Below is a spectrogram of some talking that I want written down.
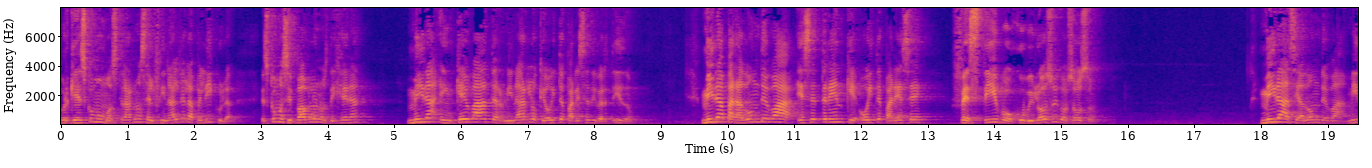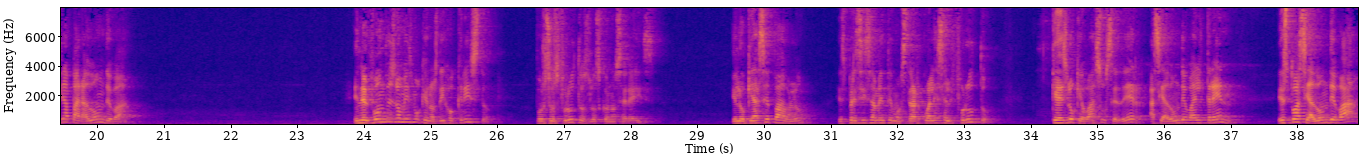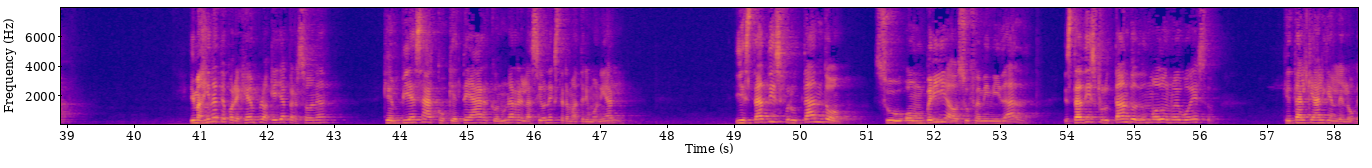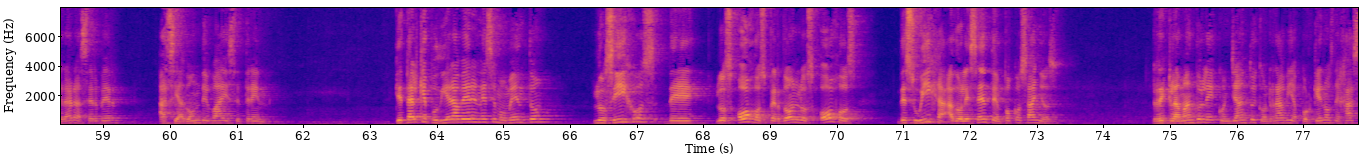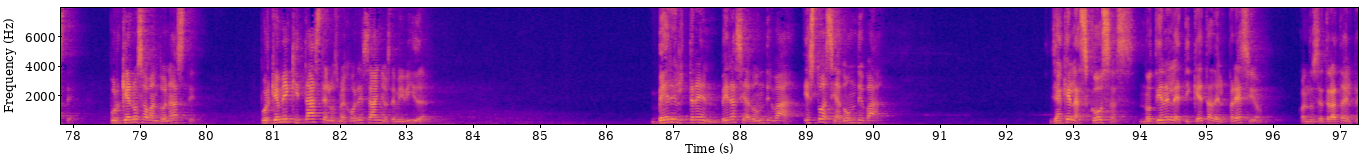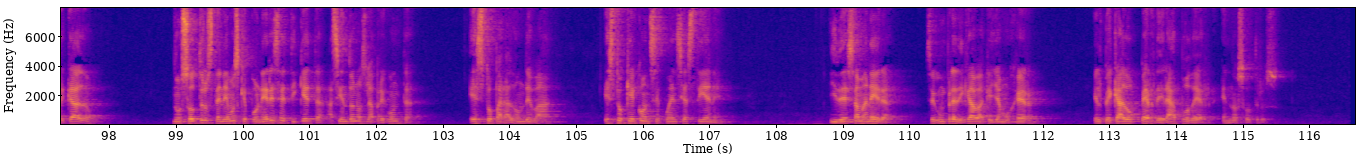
porque es como mostrarnos el final de la película. Es como si Pablo nos dijera, mira en qué va a terminar lo que hoy te parece divertido. Mira para dónde va ese tren que hoy te parece festivo, jubiloso y gozoso. Mira hacia dónde va, mira para dónde va. En el fondo es lo mismo que nos dijo Cristo, por sus frutos los conoceréis. Y lo que hace Pablo es precisamente mostrar cuál es el fruto, qué es lo que va a suceder, hacia dónde va el tren, esto hacia dónde va. Imagínate, por ejemplo, aquella persona que empieza a coquetear con una relación extramatrimonial y está disfrutando su hombría o su feminidad. Está disfrutando de un modo nuevo eso. ¿Qué tal que alguien le lograra hacer ver hacia dónde va ese tren? ¿Qué tal que pudiera ver en ese momento los hijos de los ojos, perdón, los ojos de su hija adolescente en pocos años reclamándole con llanto y con rabia, ¿por qué nos dejaste? ¿Por qué nos abandonaste? ¿Por qué me quitaste los mejores años de mi vida? Ver el tren, ver hacia dónde va, esto hacia dónde va. Ya que las cosas no tienen la etiqueta del precio cuando se trata del pecado, nosotros tenemos que poner esa etiqueta haciéndonos la pregunta, ¿esto para dónde va? ¿Esto qué consecuencias tiene? Y de esa manera según predicaba aquella mujer, el pecado perderá poder en nosotros.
